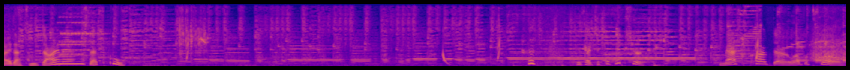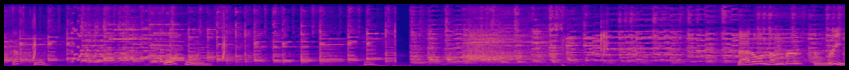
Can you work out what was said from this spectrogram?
I got some diamonds. That's cool. Because I took a picture. Magikarp there, level 12. That's cool. Four coins. Hmm. Battle number three.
